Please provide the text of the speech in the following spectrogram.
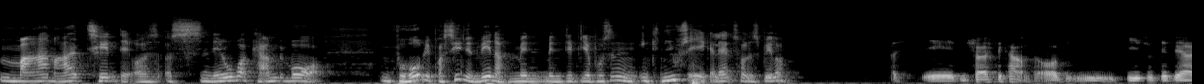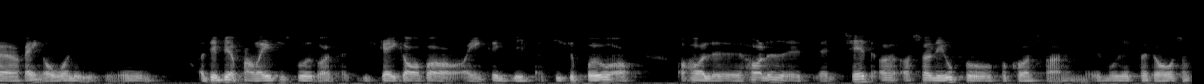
meget, meget tændte og, og snævre kampe, hvor forhåbentlig Brasilien vinder, men, men det bliver på sådan en knivsæg, at landsholdet spiller? Øh, den første kamp op i Kito, det bliver ren overlevelse. Øh, og det bliver pragmatisk fodbold. Altså, de skal ikke op og, og angribe vildt. Altså, de skal prøve at, at holde holdet øh, tæt og, og så leve på, på kontraren mod Ecuador, som,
